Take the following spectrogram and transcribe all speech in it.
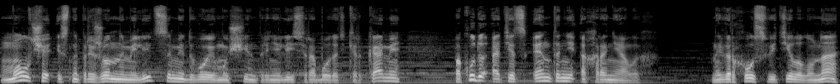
Молча и с напряженными лицами двое мужчин принялись работать кирками, покуда отец Энтони охранял их. Наверху светила луна,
